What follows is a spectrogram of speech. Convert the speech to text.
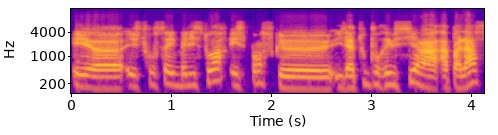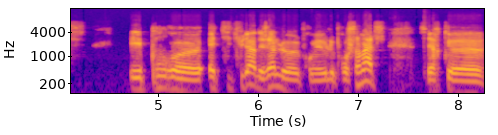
Et, euh, et, je trouve ça une belle histoire. Et je pense qu'il a tout pour réussir à, à Palace et pour euh, être titulaire déjà le, premier, le prochain match. C'est-à-dire que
